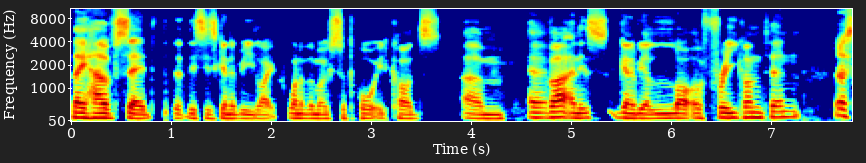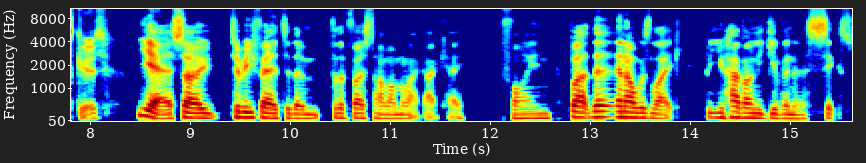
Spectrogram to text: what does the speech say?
they have said that this is going to be like one of the most supported CODs um, ever, and it's going to be a lot of free content. that's good. Yeah, so to be fair to them, for the first time, I'm like, okay, fine. But then I was like, but you have only given us six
